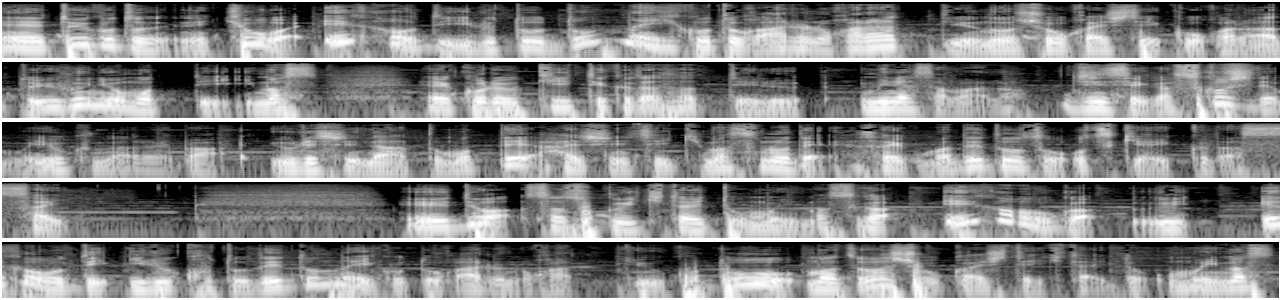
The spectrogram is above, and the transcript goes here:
えー、ということでね今日は笑顔でいるとどんないいことがあるのかなっていうのを紹介していこうかなというふうに思っています、えー、これを聞いてくださっている皆様の人生が少しでも良くなれば嬉しいなと思って配信していきますので最後までどうぞお付き合いください。えー、では早速いきたいと思いますが笑顔が笑顔でいることでどんないいことがあるのかっていうことをまずは紹介していきたいと思います、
